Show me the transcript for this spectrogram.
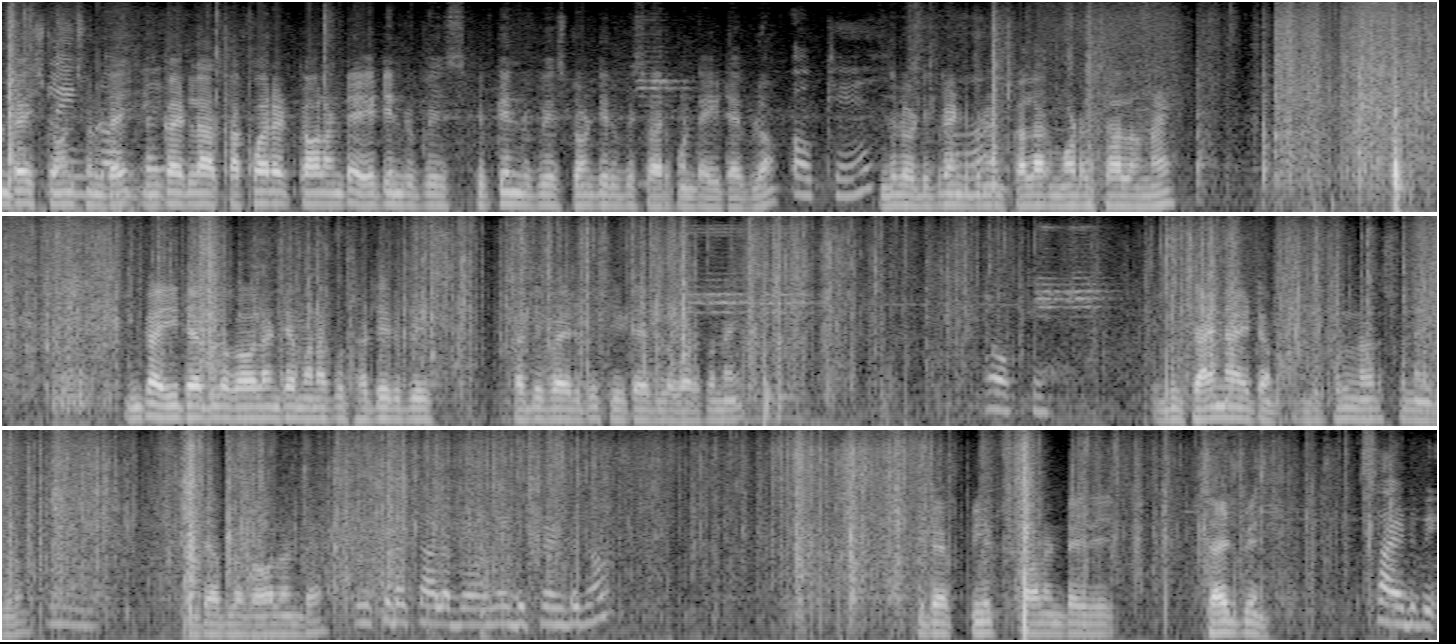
ఉంటాయి. స్టోన్స్ ఉంటాయి. ఇంకా ఇట్లా తక్కువ రేట్ కావాలంటే eighteen rupees fifteen rupees twenty rupees వరకు ఉంటాయి ఈ టైప్లో. ఓకే. ఇందులో డిఫరెంట్ డిఫరెంట్ కలర్ మోడల్స్ చాలా ఉన్నాయి. ఇంకా ఈ టైప్లో కావాలంటే మనకు thirty rupees thirty five rupees ఈ టైప్లో పడుతున్నాయి. ఓకే. ఇది చైనా ఐటమ్ ఇది ఫుల్ నడుస్తున్నాయి ఇప్పుడు. ఈ టైప్లో కావాలంటే. ఇవి కూడా చాలా బాగున్నాయి డిఫరెంట్గా ఈ టైప్ క్లిప్స్ కావాలంటే ఇది సైడ్ పిన్ సైడ్ వి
